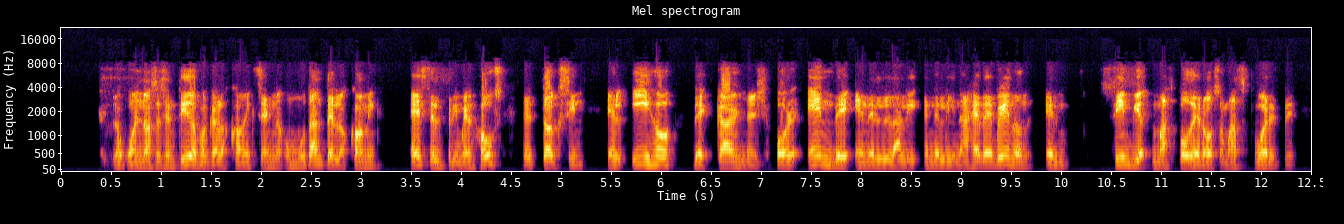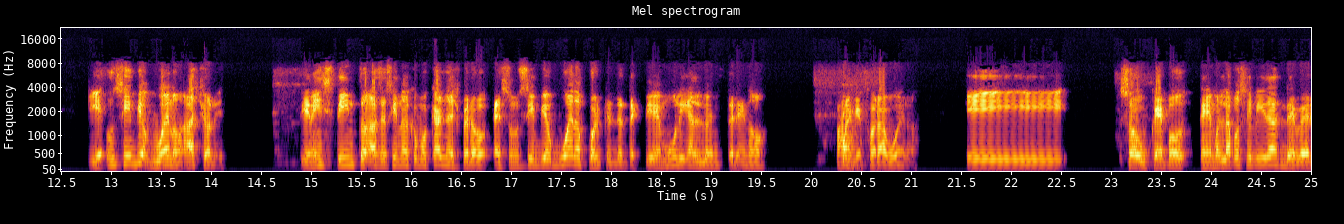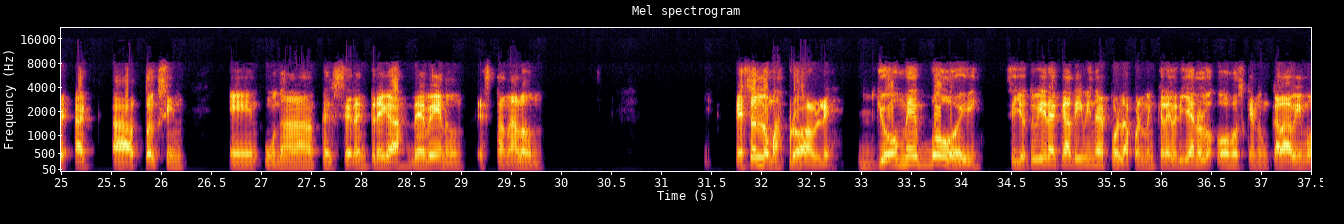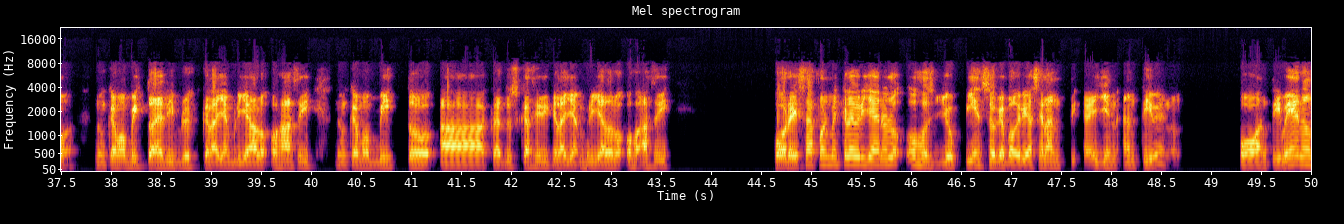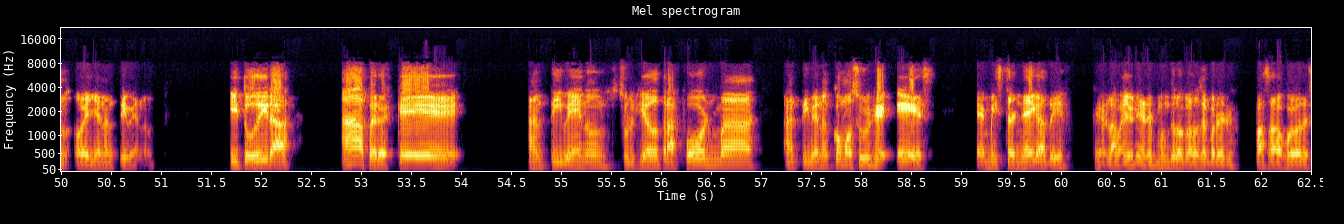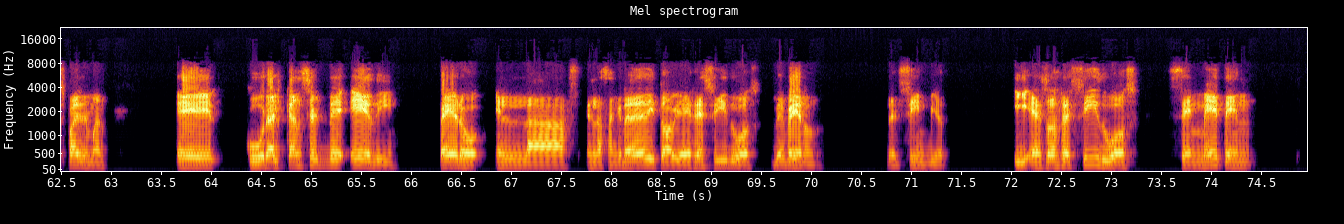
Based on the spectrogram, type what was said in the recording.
Lo cual no hace sentido porque los cómics es un mutante. Los cómics es el primer host de Toxin, el hijo de Carnage. Por ende, en el, en el linaje de Venom, el symbiote más poderoso, más fuerte. Y es un symbiote bueno, actually. Tiene instinto asesino como Carnage, pero es un symbiote bueno porque el detective Mulligan lo entrenó para que fuera bueno. Y so que tenemos la posibilidad de ver a, Toxin en una tercera entrega de Venom, Standalone. Eso es lo más probable. Yo me voy si yo tuviera que adivinar por la forma en que le brillaron los ojos, que nunca la vimos, nunca hemos visto a Eddie Bruce que le hayan brillado los ojos así, nunca hemos visto a Kratos Cassidy que le hayan brillado los ojos así, por esa forma en que le brillaron los ojos, yo pienso que podría ser anti, ella anti-Venom, o anti-Venom o en anti-Venom. Y tú dirás, ah, pero es que anti-Venom surgió de otra forma, anti-Venom como surge es eh, Mr. Negative, que la mayoría del mundo lo conoce por el pasado juego de Spider-Man, eh, cura el cáncer de Eddie, pero en la, en la sangre de Eddie todavía hay residuos de Venom, del symbiote. Y esos residuos se meten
